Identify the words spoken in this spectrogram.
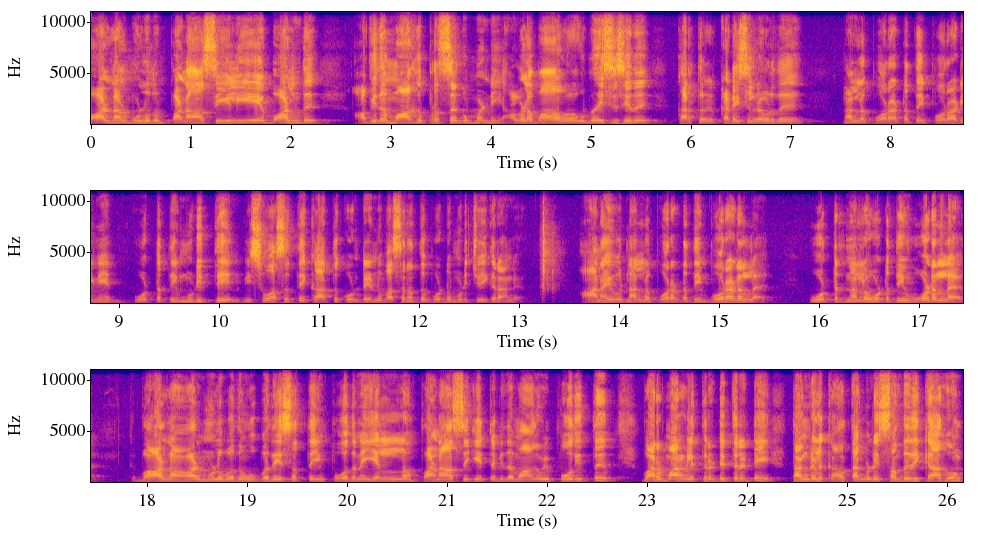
வாழ்நாள் முழுவதும் பணாசையிலேயே வாழ்ந்து அவிதமாக பிரசங்கம் பண்ணி அவ்வளவாக அவ உபதேசம் செய்து கர்த்தர் கடைசியில் வருது நல்ல போராட்டத்தை போராடினேன் ஓட்டத்தை முடித்தேன் விசுவாசத்தை காத்து கொண்டேன்னு வசனத்தை போட்டு முடிச்சு வைக்கிறாங்க. ஆனால் இவர் நல்ல போராட்டத்தையும் போராடலை ஓட்ட நல்ல ஓட்டத்தையும் ஓடலை வாழ்நாள் முழுவதும் உபதேசத்தையும் போதனை எல்லாம் பணாசிகேற்ற விதமாகவே போதித்து வருமானங்களை திரட்டி திரட்டி தங்களுக்காக தங்களுடைய சந்ததிக்காகவும்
